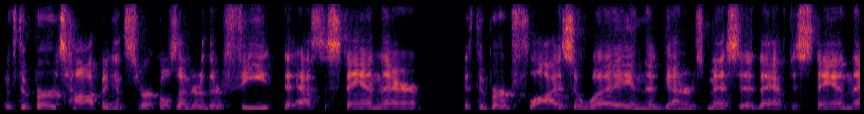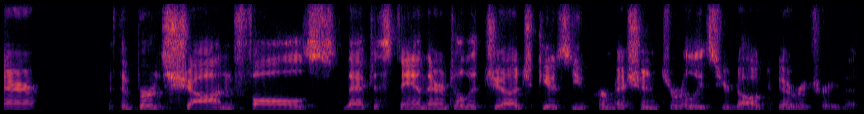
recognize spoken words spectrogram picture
If the bird's hopping in circles under their feet, it has to stand there. If the bird flies away and the gunners miss it, they have to stand there. If the bird's shot and falls, they have to stand there until the judge gives you permission to release your dog to go retrieve it.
